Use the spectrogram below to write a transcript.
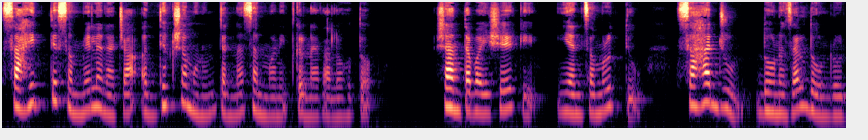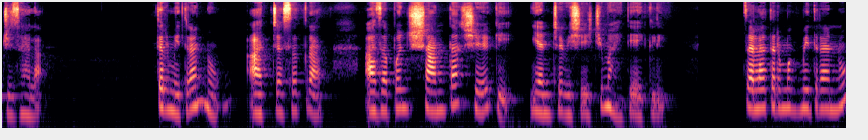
साहित्य संमेलनाच्या अध्यक्ष म्हणून त्यांना सन्मानित करण्यात आलं होतं. शांताबाई शेळके यांचा मृत्यू सहा जून दोन हजार दोन रोजी झाला. तर मित्रांनो आजच्या सत्रात आज आपण शांता शेळके यांच्याविषयीची माहिती ऐकली. चला तर मग मित्रांनो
